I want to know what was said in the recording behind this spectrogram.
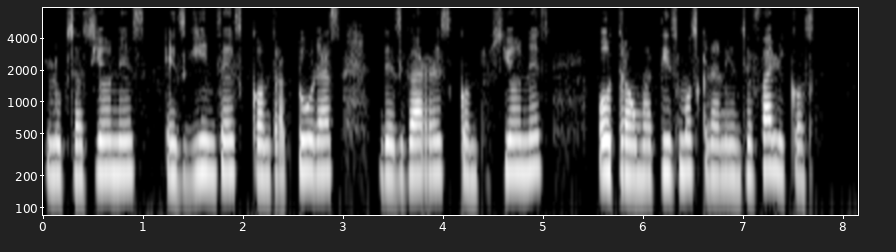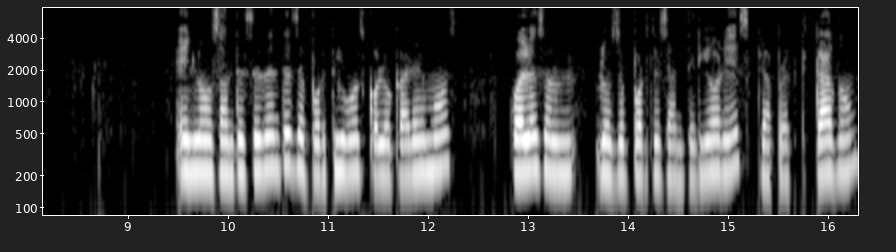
luxaciones, esguinces, contracturas, desgarres, contusiones o traumatismos cráneoencefálicos. En los antecedentes deportivos colocaremos cuáles son los deportes anteriores que ha practicado,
